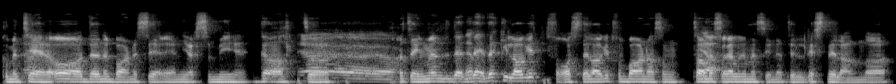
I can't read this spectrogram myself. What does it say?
kommentere å, denne barneserien gjør så mye galt. og sånne ting. Men det, det, det er ikke laget for oss, det er laget for barna som tar med Ja. foreldrene sine til Disneyland. og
